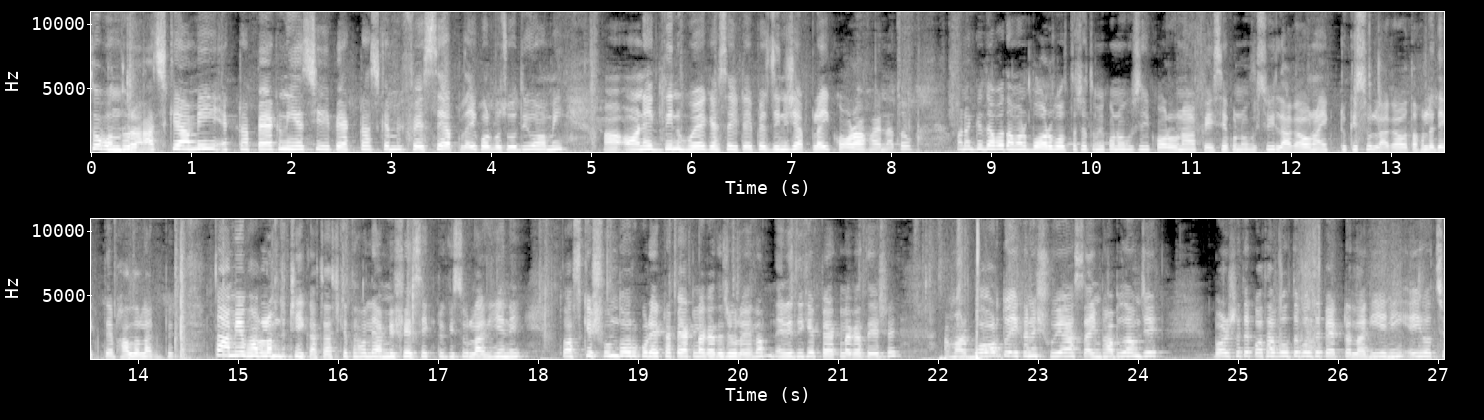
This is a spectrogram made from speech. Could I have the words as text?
তো বন্ধুরা, আজকে আমি একটা প্যাক নিয়েছি। এই প্যাকটা আজকে আমি ফেসে অ্যাপ্লাই করব। যদিও আমি অনেক দিন হয়ে গেছে, এই টাইপের জিনিস অ্যাপ্লাই করা হয় না। তো অনেকদিন যাবত আমার বর বলতেছে, তুমি কোনো কিছুই করো না ফেসে কোনো কিছুই লাগাও না, একটু কিছু লাগাও তাহলে দেখতে ভালো লাগবে। তো আমিও ভাবলাম যে ঠিক আছে, আজকে তাহলে আমি ফেসে একটু কিছু লাগিয়ে নেই। তো আজকে সুন্দর করে একটা প্যাক লাগাতে চলে এলাম। এদিকে প্যাক লাগাতে এসে আমার বর তো এখানে শুয়ে আসছে আমি ভাবলাম যে বরের সাথে কথা বলতে বলতে প্যাকটা লাগিয়ে নিই। এই হচ্ছে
